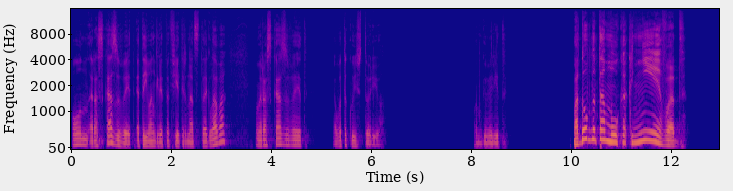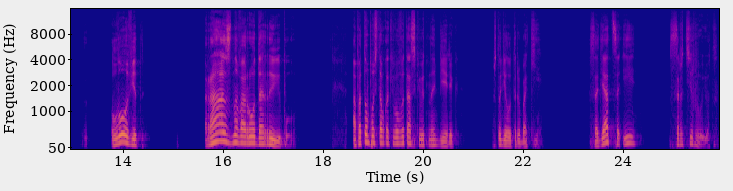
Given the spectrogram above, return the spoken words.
он рассказывает, это Евангелие от Матфея, 13 глава, он рассказывает вот такую историю. Он говорит, подобно тому, как невод ловит разного рода рыбу, а потом, после того, как его вытаскивают на берег, что делают рыбаки? Садятся и сортируют.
